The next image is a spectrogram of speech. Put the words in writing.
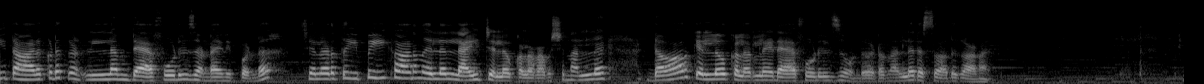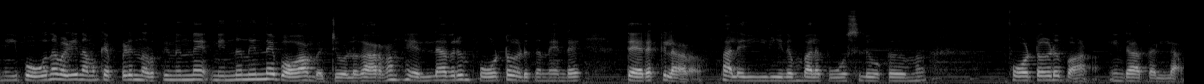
ഈ താഴെക്കൂടെ എല്ലാം ഡാഫോഡിൽസ് ഉണ്ടായി നിൽപ്പുണ്ട് ചിലയിടത്ത് ഇപ്പോൾ ഈ കാണുന്നതെല്ലാം ലൈറ്റ് യെല്ലോ കളറാണ് പക്ഷെ നല്ല ഡാർക്ക് യെല്ലോ കളറിലെ ഡാഫോഡിൽസും ഉണ്ട് കേട്ടോ. നല്ല രസം അത് കാണാൻ. പിന്നെ ഈ പോകുന്ന വഴി നമുക്ക് എപ്പോഴും നിർത്തി നിന്നേ നിന്ന് നിന്നേ പോകാൻ പറ്റുള്ളൂ. കാരണം എല്ലാവരും ഫോട്ടോ എടുക്കുന്നതിന്റെ തിരക്കിലാണ്. പല രീതിയിലും പല പോസിലും ഒക്കെ നിന്ന് ഫോട്ടോ എടുപ്പാണ് ഇതിന്റെ അകത്തെല്ലാം.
